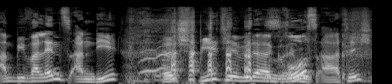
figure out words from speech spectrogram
Ambivalenz Andy äh, spielt hier wieder gut. großartig,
